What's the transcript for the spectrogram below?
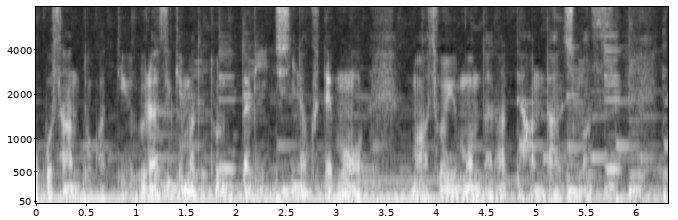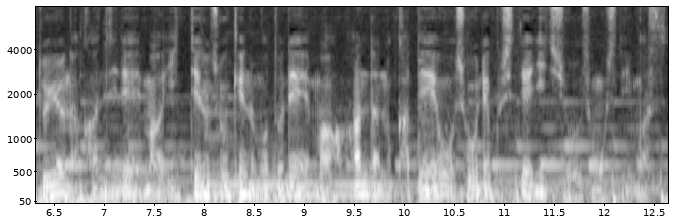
どこさんとかっていう裏付けまで取ったりしなくてもまあそういうもんだなって判断します。というような感じで、まあ、一定の条件のもとで、まあ、判断の過程を省略して日常を過ごしています。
